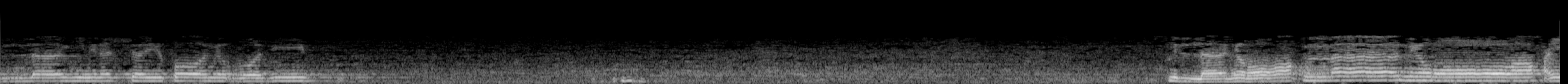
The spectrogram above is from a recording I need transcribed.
بالله من الشيطان الرجيم. بسم الله الرحمن الرحيم.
